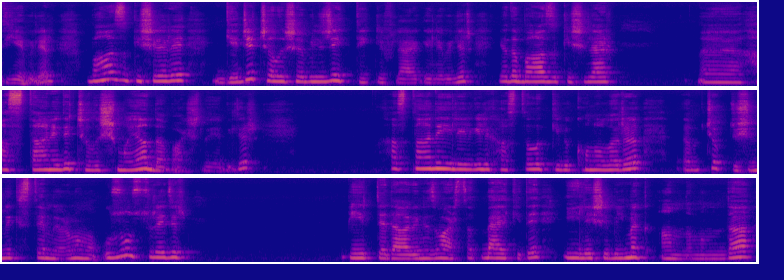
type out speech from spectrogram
diyebilir. Bazı kişilere gece çalışabilecek teklifler gelebilir. Ya da bazı kişiler e, hastanede çalışmaya da başlayabilir. Hastane ile ilgili hastalık gibi konuları e, çok düşünmek istemiyorum ama uzun süredir bir tedaviniz varsa belki de iyileşebilmek anlamında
